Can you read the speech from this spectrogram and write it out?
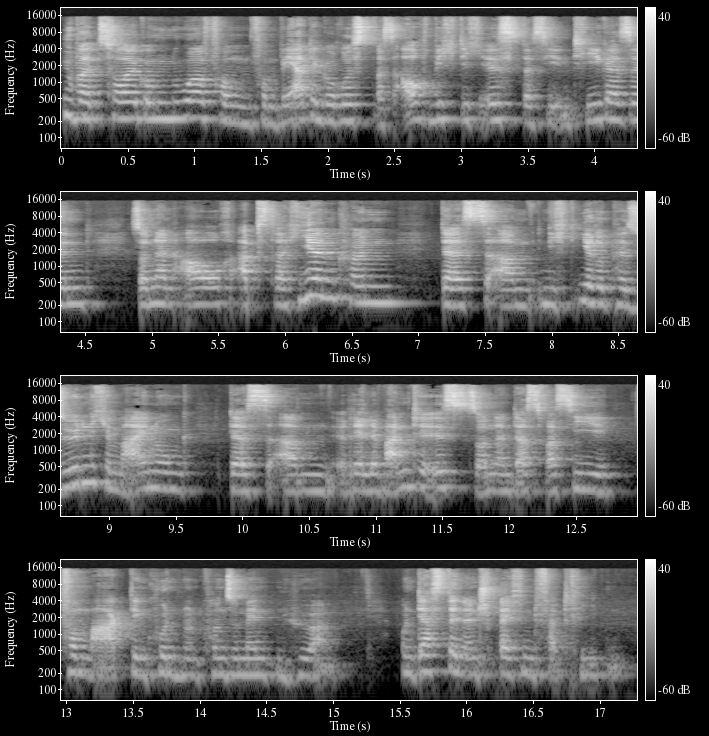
Überzeugungen nur vom, vom Wertegerüst, was auch wichtig ist, dass sie integer sind, sondern auch abstrahieren können, dass ähm, nicht ihre persönliche Meinung das ähm, Relevante ist, sondern das, was sie vom Markt, den Kunden und Konsumenten hören. Und das dann entsprechend vertreten.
